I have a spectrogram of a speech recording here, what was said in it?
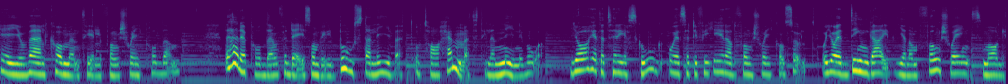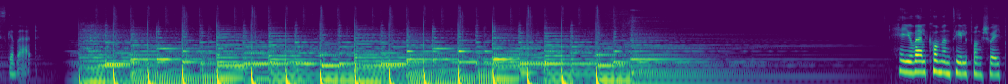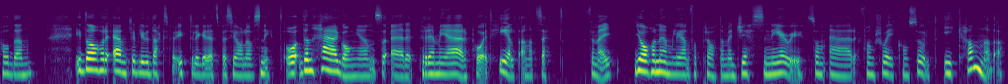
Hej och välkommen till Feng Shui-podden. Det här är podden för dig som vill boosta livet och ta hemmet till en ny nivå. Jag heter Therese Skog och är certifierad Feng Shui-konsult och jag är din guide genom Feng Shuins magiska värld. Hej och välkommen till Feng Shui-podden. Idag har det äntligen blivit dags för ytterligare ett specialavsnitt och den här gången så är det premiär på ett helt annat sätt för mig. Jag har nämligen fått prata med Jess Neary som är Feng Shui-konsult i Kanada.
